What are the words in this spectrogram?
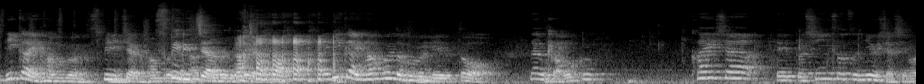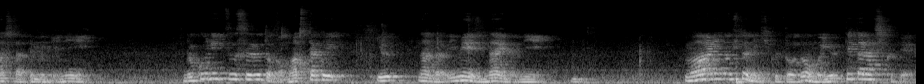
理解半分スピリチュアル半分スピリチュアルでで理解半分の部分で言うと、なんか僕会社、えー、と新卒入社しましたって時に、独立するとか全くゆなんだろうイメージないのに周りの人に聞くとどうも言ってたらしくて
